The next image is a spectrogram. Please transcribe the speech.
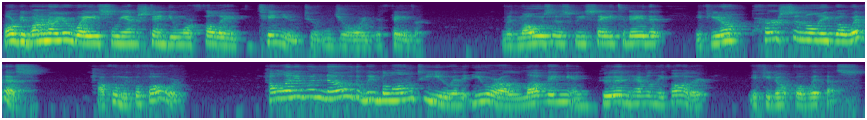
Lord, we want to know your ways so we understand you more fully and continue to enjoy your favor. With Moses, we say today that if you don't personally go with us, how can we go forward? How will anyone know that we belong to you and that you are a loving and good Heavenly Father if you don't go with us?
